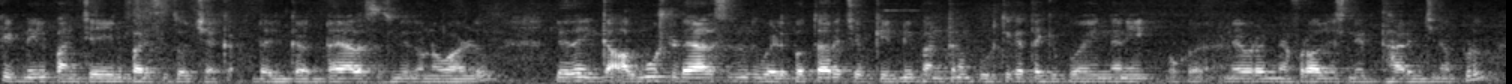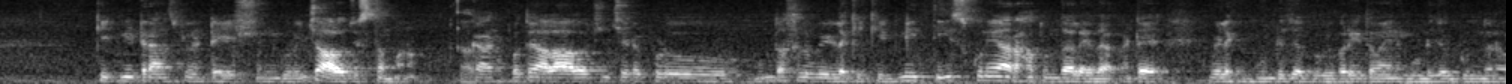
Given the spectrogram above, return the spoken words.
కిడ్నీలు పనిచేయని పరిస్థితి వచ్చాక. అంటే ఇంకా డయాలసిస్ మీద ఉన్న వాళ్ళు లేదా ఇంకా ఆల్మోస్ట్ డయాలసిస్ మీద వెళ్ళిపోతారు చెప్పి కిడ్నీ పనితనం పూర్తిగా తగ్గిపోయిందని ఒక ఎవరైనా నెఫ్రాలజిస్ట్ నిర్ధారించినప్పుడు కిడ్నీ ట్రాన్స్ప్లాంటేషన్ గురించి ఆలోచిస్తాం మనం కాకపోతే అలా ఆలోచించేటప్పుడు ముందు అసలు వీళ్ళకి కిడ్నీ తీసుకునే అర్హత ఉందా లేదా అంటే వీళ్ళకి గుండె జబ్బు విపరీతమైన గుండె జబ్బు ఉందనో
